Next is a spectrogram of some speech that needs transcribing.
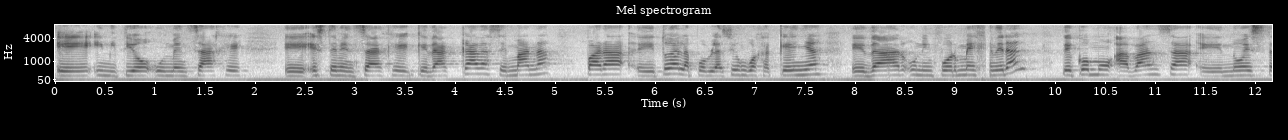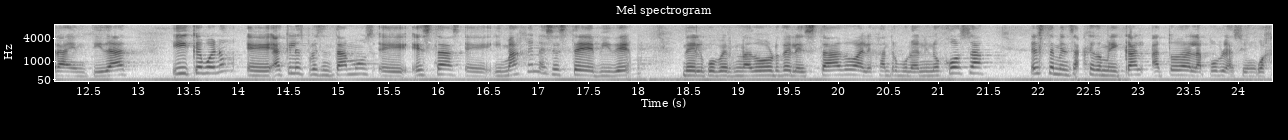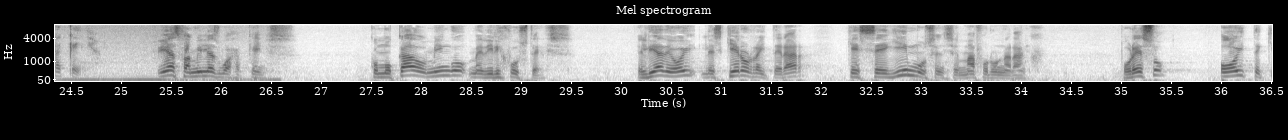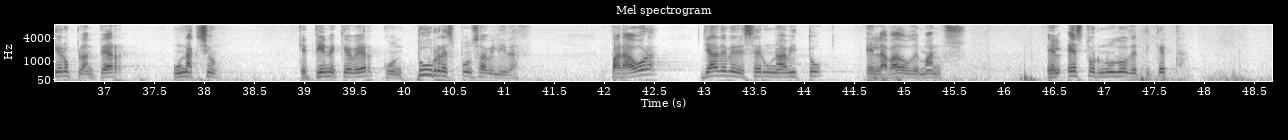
eh, emitió un mensaje, este mensaje que da cada semana para toda la población oaxaqueña, dar un informe general de cómo avanza eh, nuestra entidad. Y que bueno, eh, aquí les presentamos eh, estas imágenes, este video del gobernador del estado, Alejandro Muranino Hinojosa, este mensaje dominical a toda la población oaxaqueña. Días familias oaxaqueñas, como cada domingo me dirijo a ustedes. El día de hoy les quiero reiterar que seguimos en semáforo naranja. Por eso, hoy te quiero plantear una acción que tiene que ver con tu responsabilidad. Para ahora ya debe de ser un hábito el lavado de manos, el estornudo de etiqueta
